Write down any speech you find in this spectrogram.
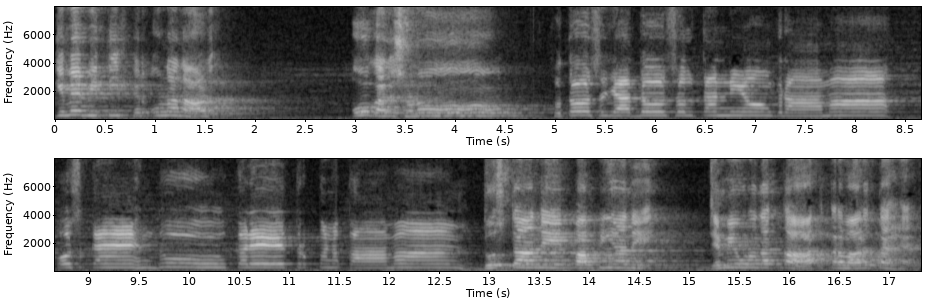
ਕਿਵੇਂ ਬੀਤੀ ਫਿਰ ਉਹਨਾਂ ਨਾਲ? ਉਹ ਗੱਲ ਸੁਣੋ। ਉਤੋ ਸਜਾਦੋ ਸੁਲਤਾਨੀਓ ਗ੍ਰਾਮ ਉਸ ਕੈ ਹਿੰਦੂ ਕਰੇ ਤੁਰਕਨ ਕਾਮ। ਦੁਸਤਾਂ ਨੇ ਪਾਪੀਆਂ ਨੇ ਜਿਵੇਂ ਉਹਨਾਂ ਦਾ ਘਾਤ ਕਰਵਾ ਦਿੱਤਾ ਹੈ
